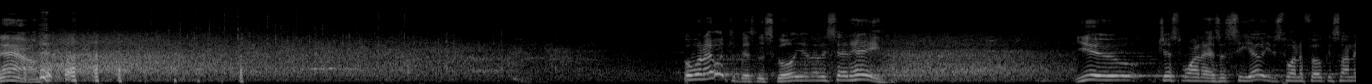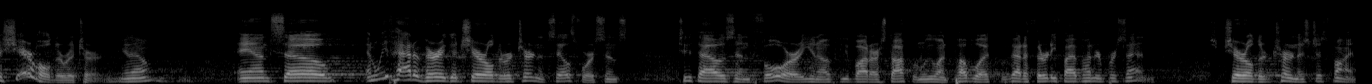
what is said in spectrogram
Now, but when I went to business school, you know, they said, hey, you just want as a CEO, you just want to focus on a shareholder return, you know? And so, and we've had a very good shareholder return at Salesforce since 2004. You know, if you bought our stock when we went public, we've had a 3,500% shareholder return. It's just fine.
